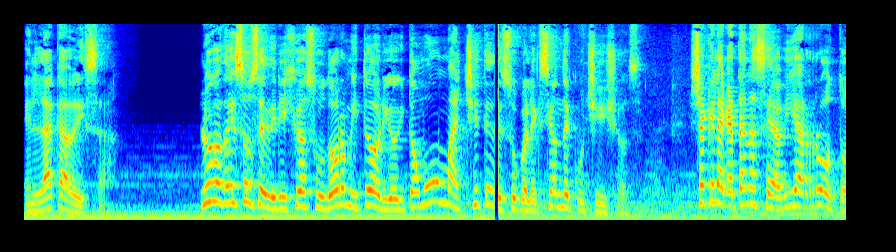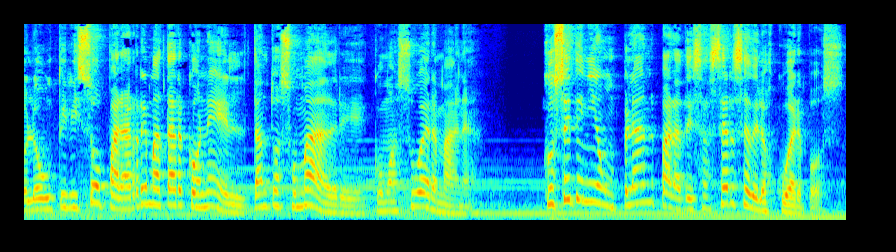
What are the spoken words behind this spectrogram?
en la cabeza. Luego de eso se dirigió a su dormitorio y tomó un machete de su colección de cuchillos. Ya que la katana se había roto, lo utilizó para rematar con él tanto a su madre como a su hermana. José tenía un plan para deshacerse de los cuerpos.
